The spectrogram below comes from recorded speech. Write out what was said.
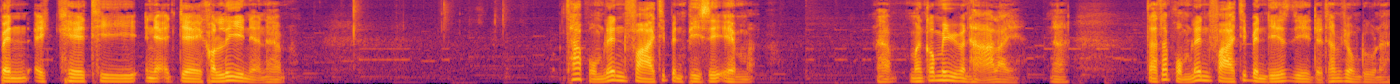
เป็นไอ้ KT เนี่ย J Collie เนี่ยนะครับ ถ้าผมเล่นไฟล์ที่เป็น PCM นะครับ มันก็ไม่มีปัญหาอะไรนะ แต่ถ้าผมเล่นไฟล์ที่เป็น DSD เดี๋ยวท่านผู้ชมดูนะ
